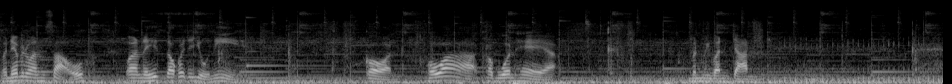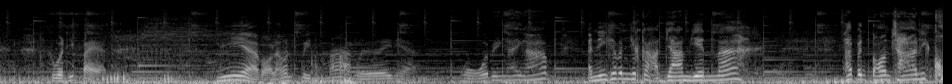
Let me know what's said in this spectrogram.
วันนี้เป็นวันเสาร์วันอาทิตย์เราก็จะอยู่นี่ ก่อน เพราะว่าขบวนแห่อะมันมีวันจันทร์คือวันที่ 8 เนี่ยบอกแล้วมันฟินมากเลยเนี่ยโหเป็นไงครับ อันนี้แค่บรรยากาศยามเย็นนะ ถ้าเป็นตอนเช้านี่โค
